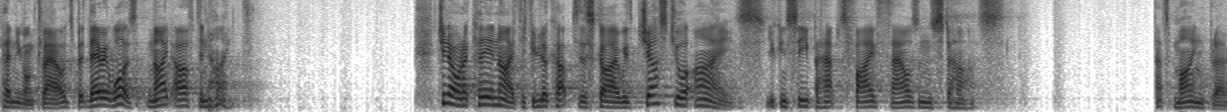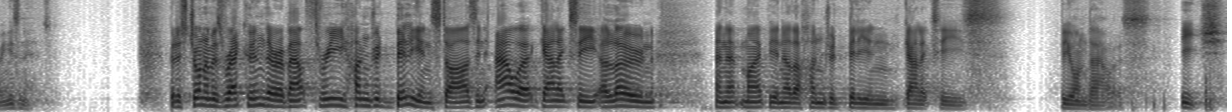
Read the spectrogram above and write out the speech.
depending on clouds, but there it was, night after night. Do you know, on a clear night, if you look up to the sky with just your eyes, you can see perhaps 5,000 stars. That's mind blowing, isn't it? But astronomers reckon there are about 300 billion stars in our galaxy alone, and that might be another 100 billion galaxies beyond ours, each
